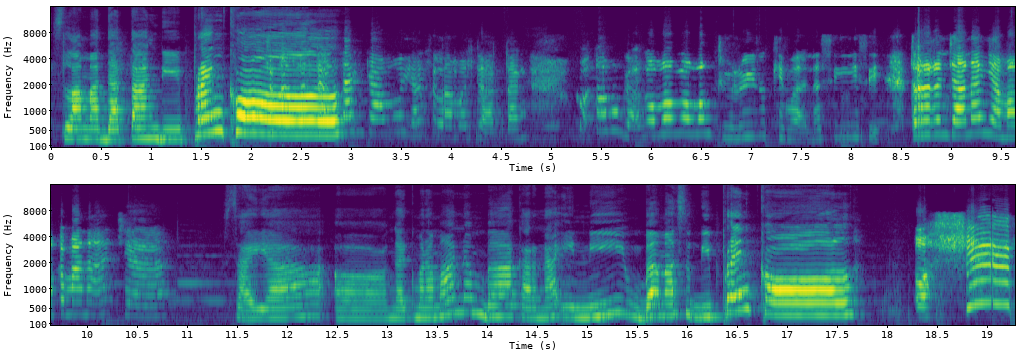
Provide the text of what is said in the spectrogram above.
selamat datang di Prank Call. Datang kamu yang selamat datang. Kok kamu nggak ngomong-ngomong dulu itu gimana sih sih? Terus rencananya mau ke mana aja? Saya eh, nggak ke mana-mana, Mbak. Karena ini Mbak masuk di Prank Call. Oh shit!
